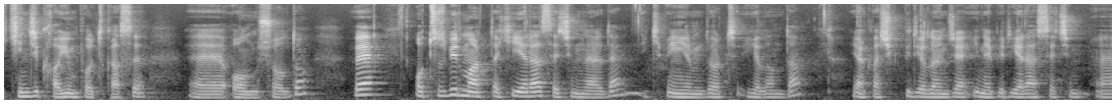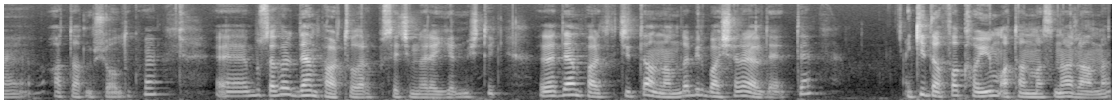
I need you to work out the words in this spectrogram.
ikinci kayyum politikası e, olmuş oldu. Ve 31 Mart'taki yerel seçimlerde 2024 yılında yaklaşık bir yıl önce yine bir yerel seçim e, atlatmış olduk ve e, bu sefer DEM Parti olarak bu seçimlere girmiştik. Ve DEM Parti ciddi anlamda bir başarı elde etti. İki defa kayyum atanmasına rağmen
